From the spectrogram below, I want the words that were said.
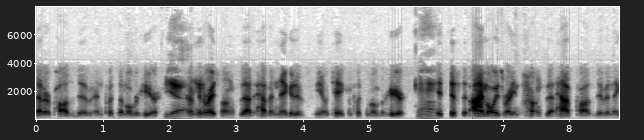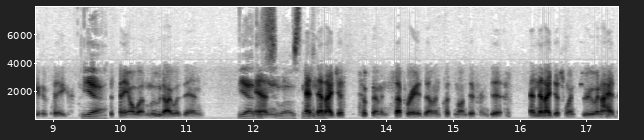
that are positive and put them over here. Yeah. I'm going to write songs that have a negative, you know, take and put them over here. Uh huh. It's just that I'm always writing songs that have positive and negative takes Yeah. depending on what mood I was in. Yeah. That's And- what I was thinking. And then I just took them and separated them and put them on different discs. And then I just went through and I had,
